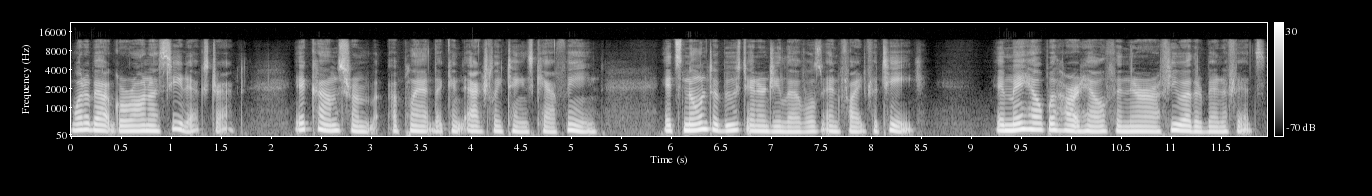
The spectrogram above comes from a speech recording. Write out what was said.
What about guarana seed extract? It comes from a plant that can actually contains caffeine. It's known to boost energy levels and fight fatigue. It may help with heart health, and there are a few other benefits.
